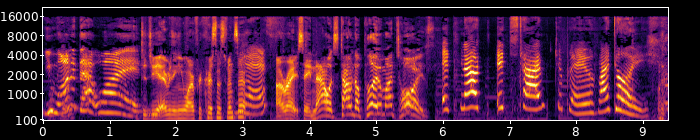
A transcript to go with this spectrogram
You wanted that one. Did you get everything you wanted for Christmas, Vincent? Yes. Alright, say now it's time to play with my toys! It's now, it's time to play with my toys.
